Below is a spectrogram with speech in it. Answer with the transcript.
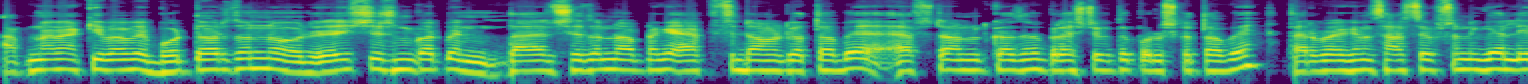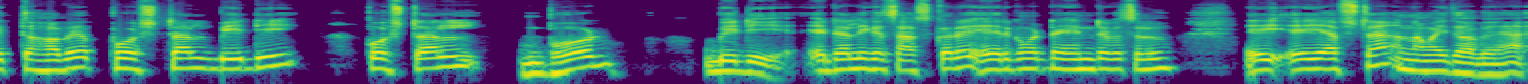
আপনারা কীভাবে ভোট দেওয়ার জন্য রেজিস্ট্রেশন করবেন তার সেজন্য আপনাকে অ্যাপস ডাউনলোড করতে হবে। অ্যাপস ডাউনলোড করার জন্য প্লে স্টোরতে প্রবেশ করতে হবে। তারপর এখানে সার্চ অপশনে গিয়ে লিখতে হবে postal BD postal vote BD এটা লিখে সার্চ করে এরকম একটা ইন্টারফেস এই এই অ্যাপসটা নামাইতে হবে। হ্যাঁ,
